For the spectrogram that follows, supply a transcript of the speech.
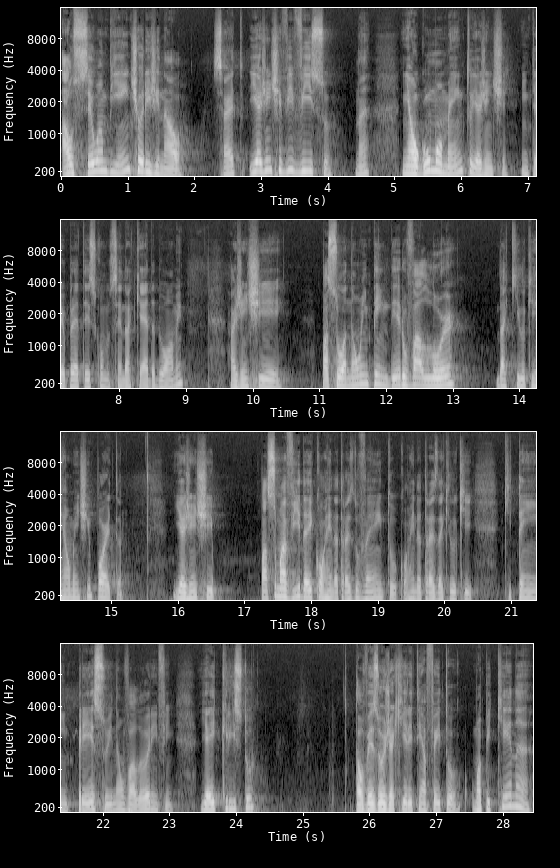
ao seu ambiente original, certo? E a gente vive isso, né? Em algum momento, e a gente interpreta isso como sendo a queda do homem, a gente passou a não entender o valor daquilo que realmente importa. E a gente passou uma vida aí correndo atrás do vento, correndo atrás daquilo que, que tem preço e não valor, enfim. E aí Cristo Talvez hoje aqui ele tenha feito uma pequena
